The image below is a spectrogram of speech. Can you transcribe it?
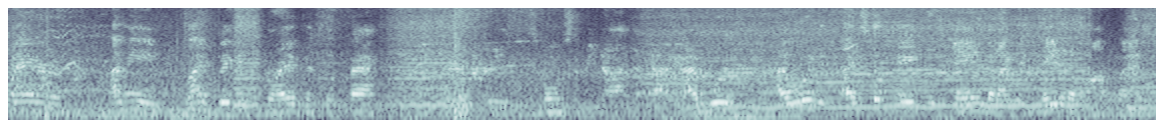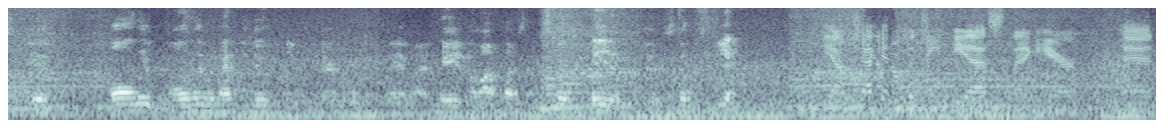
fair, I mean, my biggest gripe is the fact that the character is supposed to be Dante. I I would, I would, I'd still hate this game, but I would hate it a lot less if all they, all they would have to do is keep the character the same. I'd hate it a lot less. I'd still hate it. It's still shit. Checking on the GPS thing here, and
